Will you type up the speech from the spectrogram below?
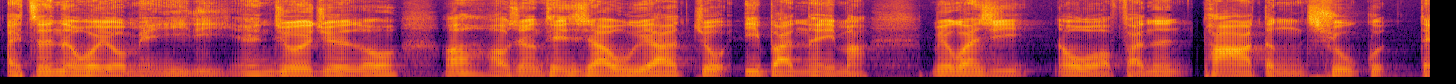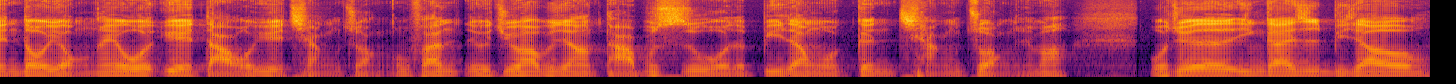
哎，真的会有免疫力，你就会觉得说啊，好像天下乌鸦就一般黑嘛，没有关系。那我反正怕等秋滚等都用，哎，我越打我越强壮。我反正有一句话不是讲，打不死我的，必让我更强壮，有没有？我觉得应该是比较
